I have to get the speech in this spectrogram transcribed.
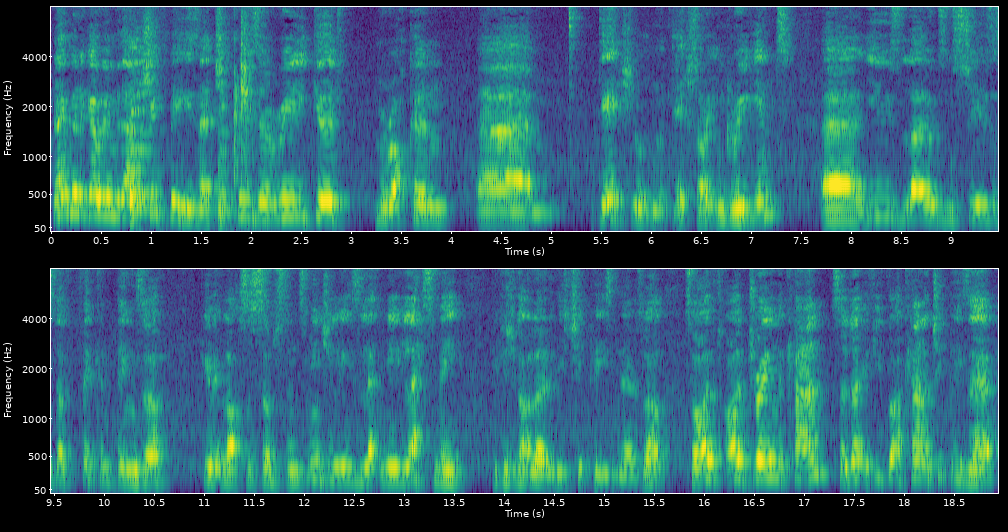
now I'm going to go in with our chickpeas. Now chickpeas are a really good Moroccan um, dish, or not dish, sorry, ingredient. Uh, use loads and stews and stuff, thicken things up, give it lots of substance. Means you need less meat because you've got a load of these chickpeas in there as well. So I've, I've drained the can, so if you've got a can of chickpeas there,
